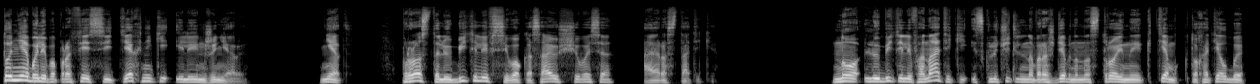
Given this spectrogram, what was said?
То не были по профессии техники или инженеры. Нет, просто любители всего касающегося аэростатики. Но любители-фанатики, исключительно враждебно настроенные к тем, кто хотел бы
